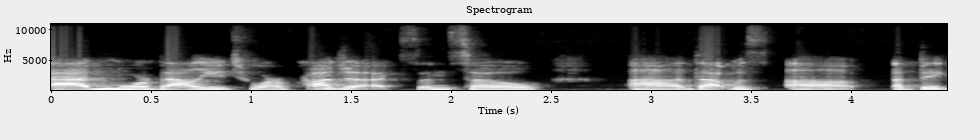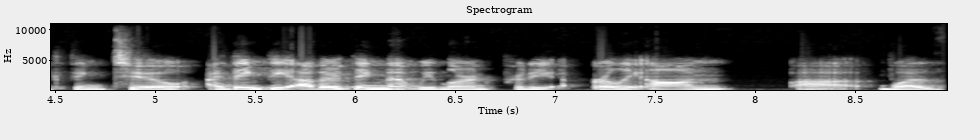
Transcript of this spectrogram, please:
add more value to our projects. And so uh, that was uh, a big thing too. I think the other thing that we learned pretty early on uh, was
